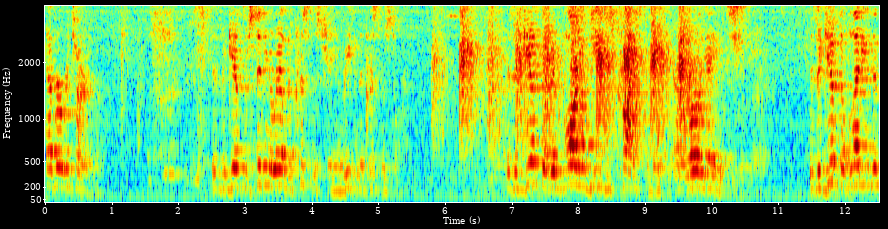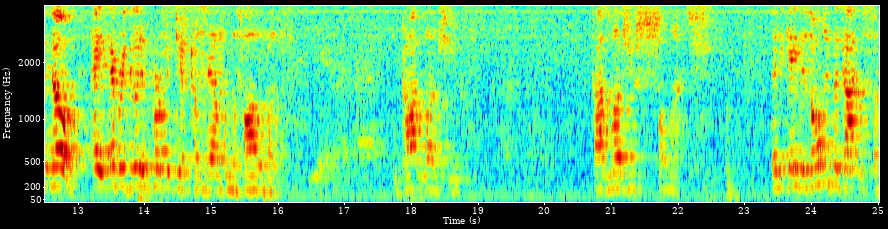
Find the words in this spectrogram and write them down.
ever return is the gift of sitting around the Christmas tree and reading the Christmas story. Is a gift of imparting Jesus Christ to them at an early age. Is a gift of letting them know, hey, every good and perfect gift comes down from the Father above. God loves you. God loves you so much that he gave his only begotten Son,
